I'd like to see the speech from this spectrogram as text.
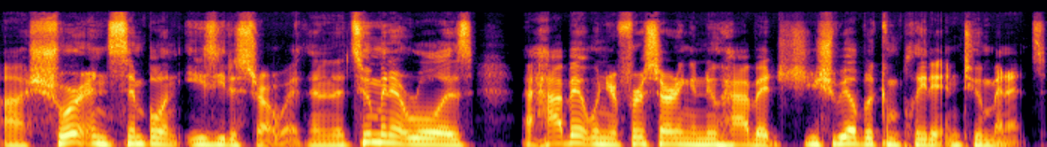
uh, short and simple and easy to start with. And the two minute rule is a habit when you're first starting a new habit, you should be able to complete it in two minutes.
